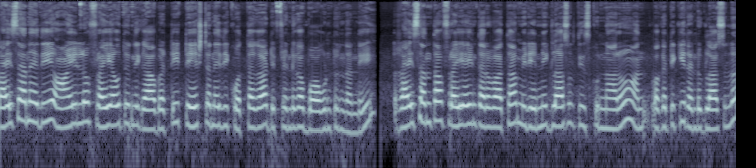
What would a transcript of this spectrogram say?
రైస్ అనేది ఆయిల్లో ఫ్రై అవుతుంది కాబట్టి టేస్ట్ అనేది కొత్తగా డిఫరెంట్గా బాగుంటుందండి. రైస్ అంతా ఫ్రై అయిన తర్వాత మీరు ఎన్ని గ్లాసులు తీసుకున్నారో ఒకటికి రెండు గ్లాసులు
